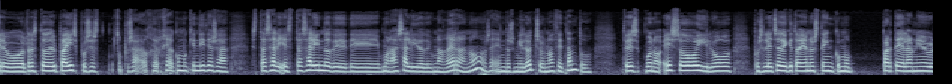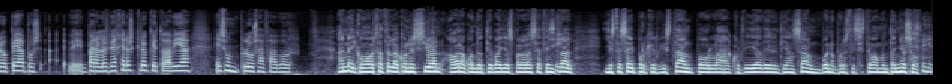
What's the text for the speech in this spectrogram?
pero el resto del país, pues, es, pues a Georgia, como quien dice, o sea, está, sali- está saliendo de, de- bueno, ha salido de una guerra, ¿no? O sea, en 2008, no hace tanto. Entonces, bueno, eso y luego, pues el hecho de que todavía no estén como parte de la Unión Europea, pues eh, para los viajeros creo que todavía es un plus a favor. Ana, ¿y cómo vas a hacer la conexión ahora cuando te vayas para el Asia Central y estés ahí por Kirguistán, por la cordillera del Tian Shan, bueno, por este sistema montañoso? Sí.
